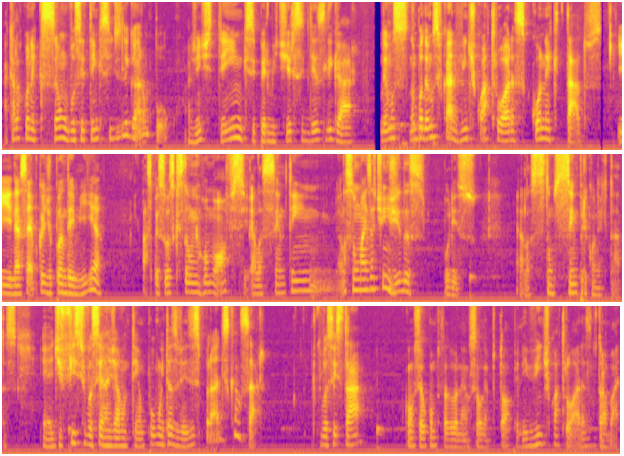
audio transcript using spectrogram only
aquela conexão você tem que se desligar um pouco. A gente tem que se permitir se desligar. Podemos, não podemos ficar 24 horas conectados. E nessa época de pandemia, as pessoas que estão em home office, elas sentem, elas são mais atingidas por isso. Elas estão sempre conectadas. É difícil você arranjar um tempo muitas vezes para descansar, porque você está com o seu computador, né, o seu laptop ali 24 horas no trabalho.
